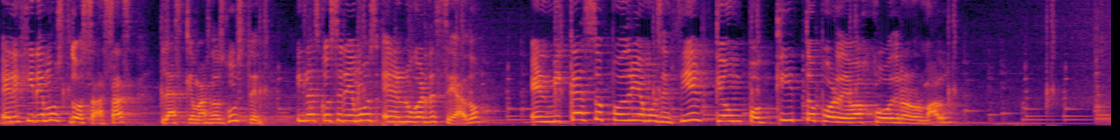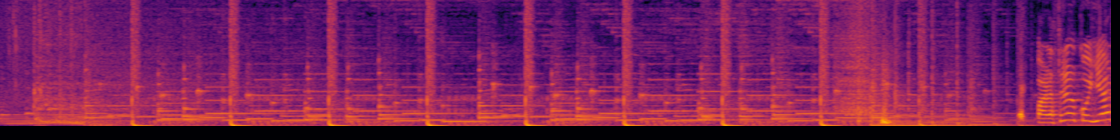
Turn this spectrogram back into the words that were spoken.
elegiremos dos asas, las que más nos gusten, y las coseremos en el lugar deseado. En mi caso podríamos decir que un poquito por debajo de lo normal. Para hacer el collar,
